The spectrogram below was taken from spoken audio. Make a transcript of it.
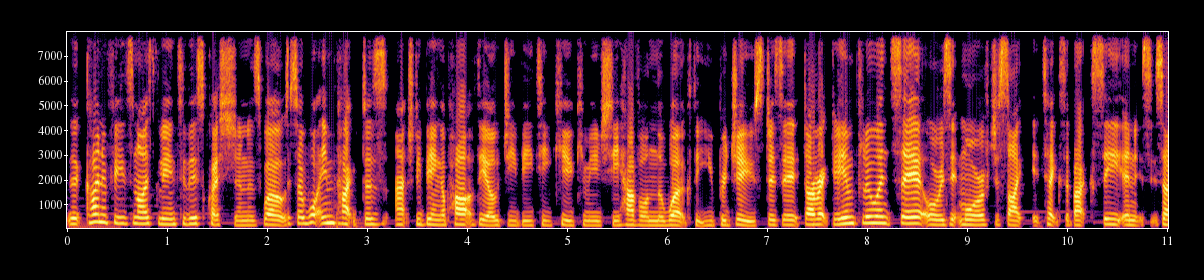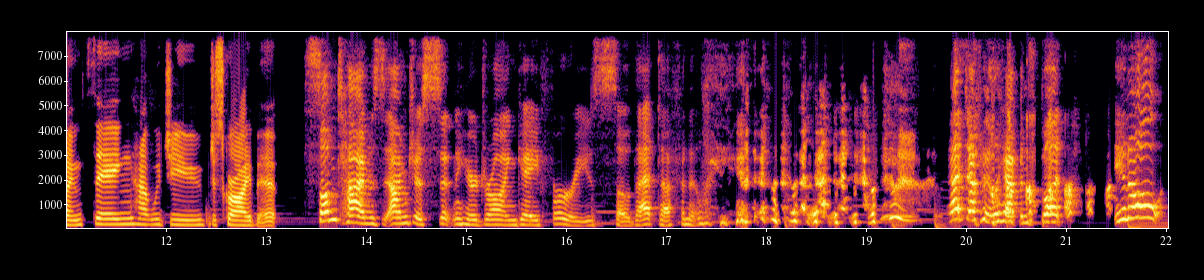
It kind of feeds nicely into this question as well. So, what impact does actually being a part of the LGBTQ community have on the work that you produce? Does it directly influence it, or is it more of just like it takes a back seat and it's its own thing? How would you describe it? Sometimes I'm just sitting here drawing gay furries, so that definitely that definitely happens. But you know,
